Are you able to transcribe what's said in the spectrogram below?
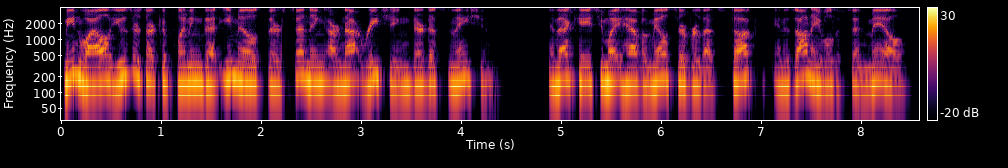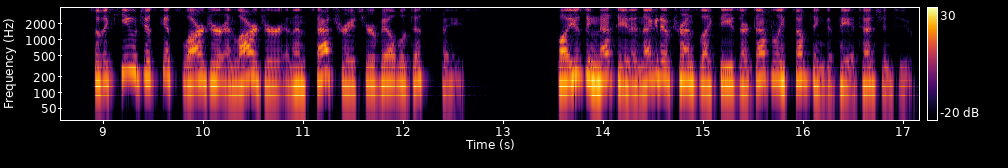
Meanwhile, users are complaining that emails they're sending are not reaching their destination. In that case, you might have a mail server that's stuck and is unable to send mail, so the queue just gets larger and larger and then saturates your available disk space. While using NetData, negative trends like these are definitely something to pay attention to.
